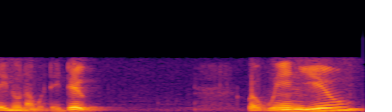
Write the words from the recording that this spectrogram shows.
They know not what they do. But when you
